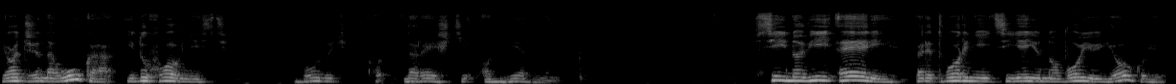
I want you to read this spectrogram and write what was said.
І отже, наука і духовність будуть нарешті об'єднані. Всій новій ері, перетвореній цією новою йогою,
